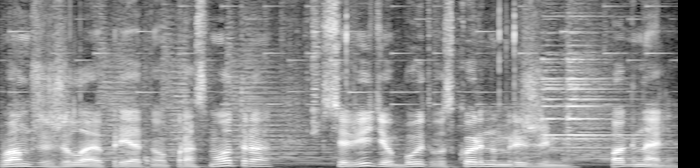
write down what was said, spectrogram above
Вам же желаю приятного просмотра. Все видео будет в ускоренном режиме. Погнали!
